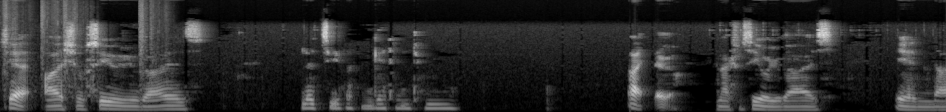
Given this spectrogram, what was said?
So yeah, I shall see you guys. Let's see if I can get into. Alright, there we go. And I shall see all you guys in. Uh,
